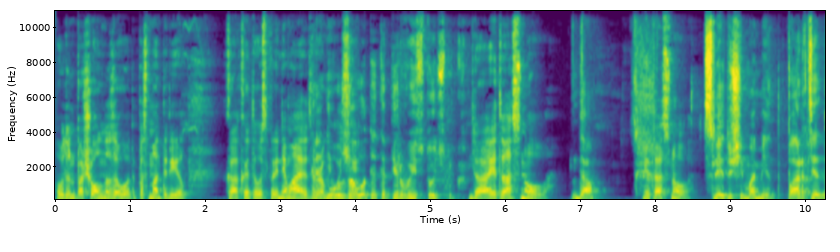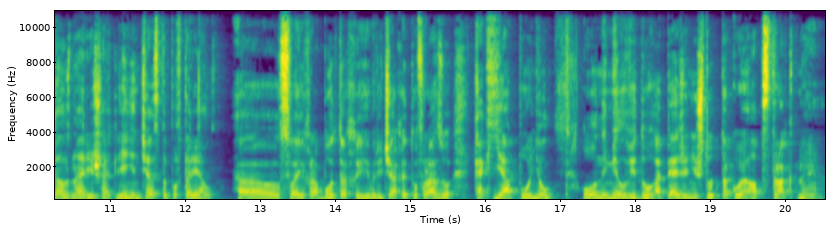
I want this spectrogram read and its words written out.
А вот он пошел на завод и посмотрел, как это воспринимают Для рабочие. него завод – это первоисточник. Да, это основа. Да. Это основа. Следующий момент. Партия должна решать. Ленин часто повторял в своих работах и в речах эту фразу, как я понял, он имел в виду, опять же, не что-то такое абстрактное,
